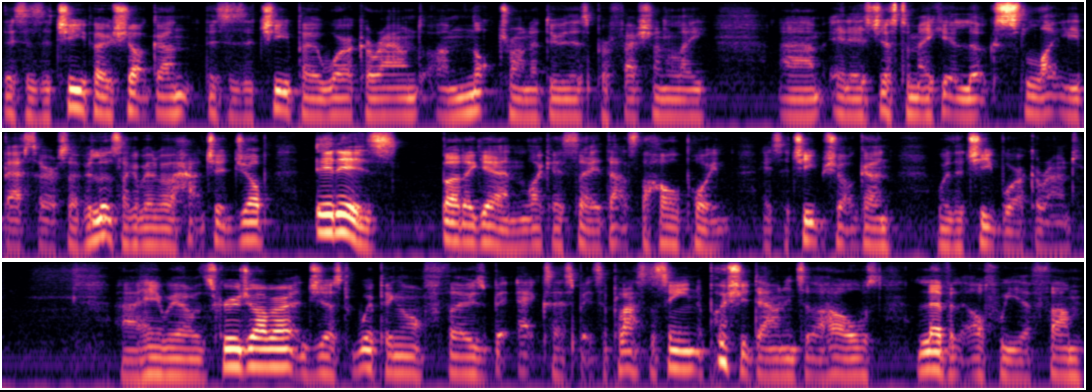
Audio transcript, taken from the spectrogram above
this is a cheapo shotgun, this is a cheapo workaround, I'm not trying to do this professionally. Um, it is just to make it look slightly better. So if it looks like a bit of a hatchet job, it is. But again, like I say, that's the whole point. It's a cheap shotgun with a cheap workaround. Uh, here we are with the screwdriver, just whipping off those bit excess bits of plasticine, push it down into the holes, level it off with your thumb,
